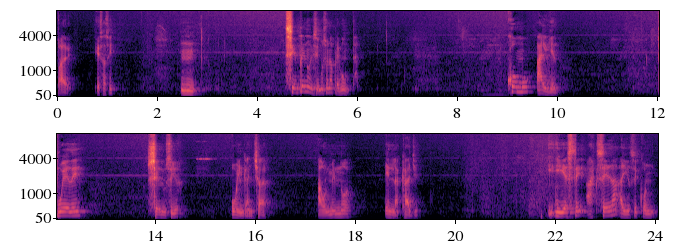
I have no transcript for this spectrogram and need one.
Padre, es así. Mm. Siempre nos hicimos una pregunta. ¿Cómo alguien puede seducir o enganchar a un menor en la calle y, este acceda a irse con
